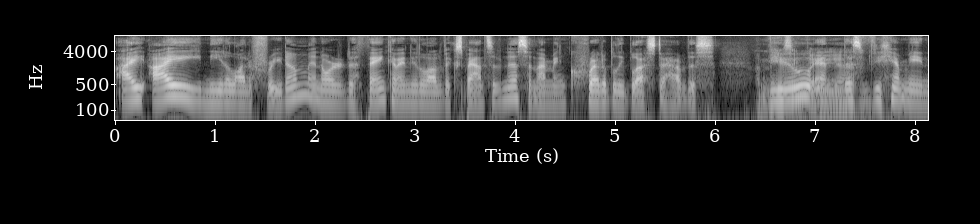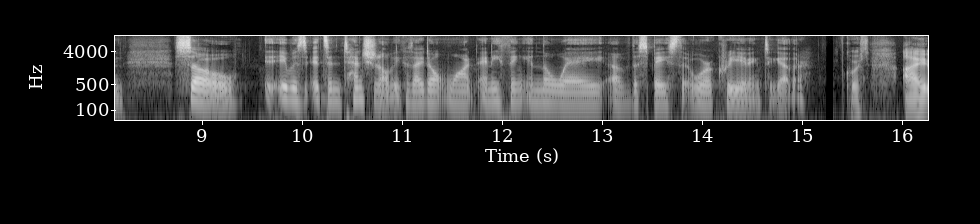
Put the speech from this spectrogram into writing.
I I need a lot of freedom in order to think and I need a lot of expansiveness and I'm incredibly blessed to have this view, view, and yeah. this view I mean so it was it's intentional because I don't want anything in the way of the space that we're creating together. Course. I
